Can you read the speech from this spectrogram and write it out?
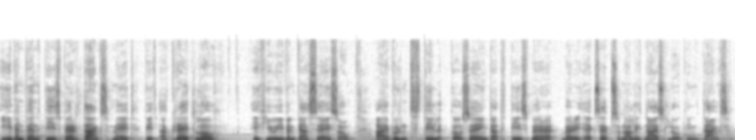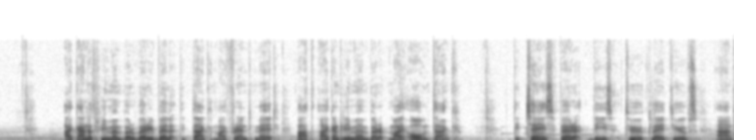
Even when these were tanks made with a great love, if you even can say so, I wouldn't still go saying that these were very exceptionally nice looking tanks. I cannot remember very well the tank my friend made, but I can remember my own tank. The chains were these two clay tubes and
